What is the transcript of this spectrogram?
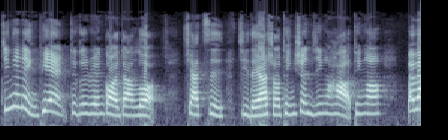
今天的影片就到这边告一段落，下次记得要收听圣经，好好听哦，拜拜。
